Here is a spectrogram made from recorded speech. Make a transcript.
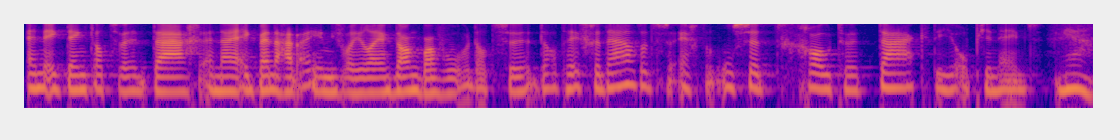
en ik denk dat we daar... En nou ja, ik ben haar daar in ieder geval heel erg dankbaar voor dat ze dat heeft gedaan. Want dat is echt een ontzettend grote taak die je op je neemt. Ja.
